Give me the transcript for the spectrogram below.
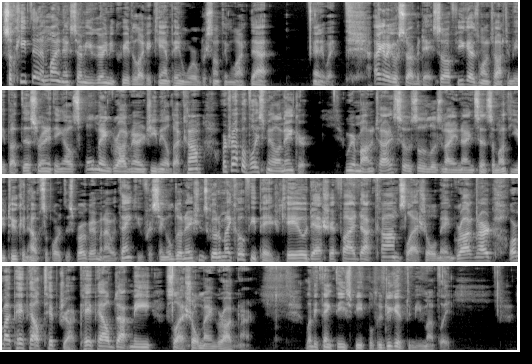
So keep that in mind next time you're going to create like a campaign world or something like that. Anyway, I gotta go start my day. So if you guys want to talk to me about this or anything else, oldmangrognard at gmail.com or drop a voicemail on Anchor. We are monetized, so as little as 99 cents a month, you too can help support this program, and I would thank you. For single donations, go to my Ko-fi page, ko-fi.com slash oldmangrognard, or my PayPal tip jar, paypal.me slash oldmangrognard. Let me thank these people who do give to me monthly.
